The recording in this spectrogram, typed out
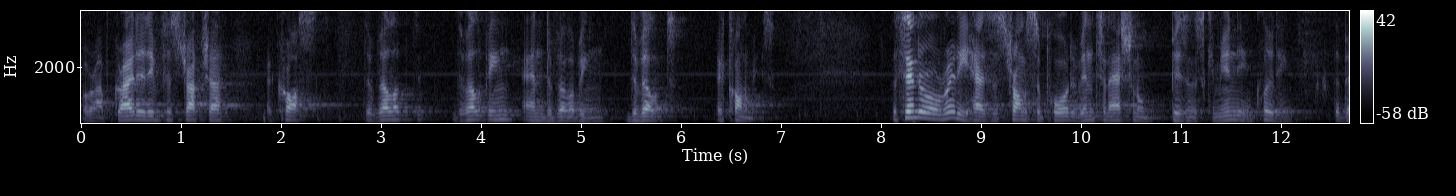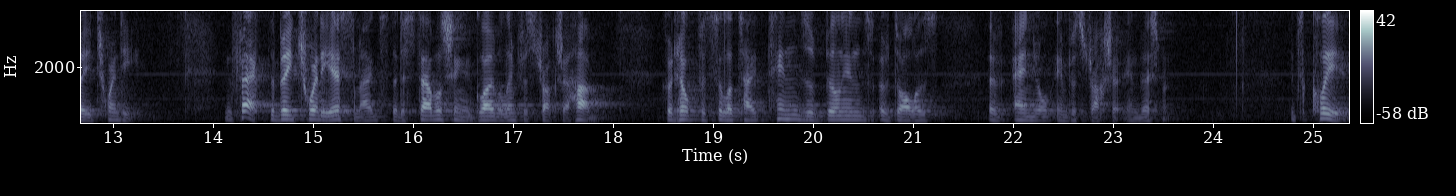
or upgraded infrastructure across developed, developing and developing, developed economies. The centre already has the strong support of international business community, including the B20. In fact, the B20 estimates that establishing a global infrastructure hub could help facilitate tens of billions of dollars of annual infrastructure investment. It's clear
